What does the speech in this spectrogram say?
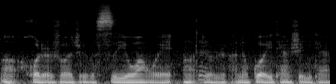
啊，或者说这个肆意妄为啊，就是反正过一天是一天，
